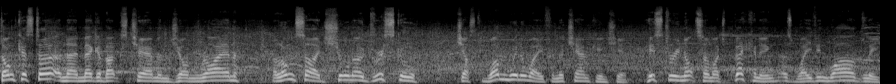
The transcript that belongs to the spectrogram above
Doncaster and their Megabucks chairman John Ryan, alongside Sean O'Driscoll, just one win away from the championship. History not so much beckoning as waving wildly.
